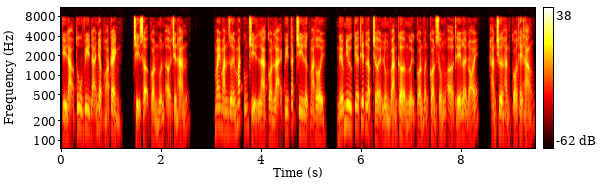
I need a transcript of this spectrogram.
kỳ đạo tu vi đã nhập hóa cảnh, chỉ sợ còn muốn ở trên hắn. May mắn dưới mắt cũng chỉ là còn lại quy tắc chi lực mà thôi, nếu như kia thiết lập trời lung ván cờ người còn vẫn còn sống ở thế lời nói, hắn chưa hẳn có thể thắng.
